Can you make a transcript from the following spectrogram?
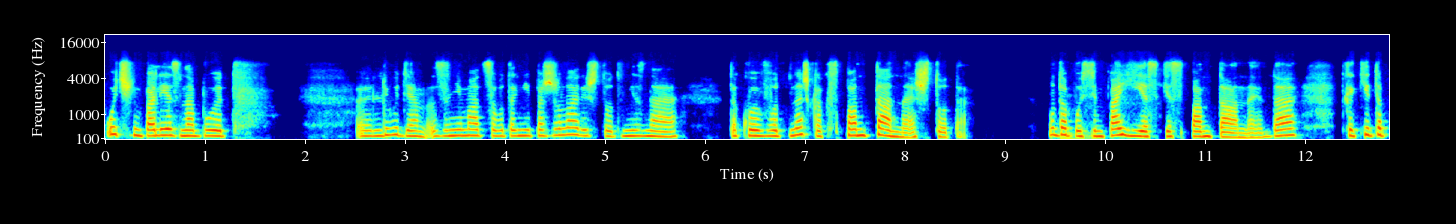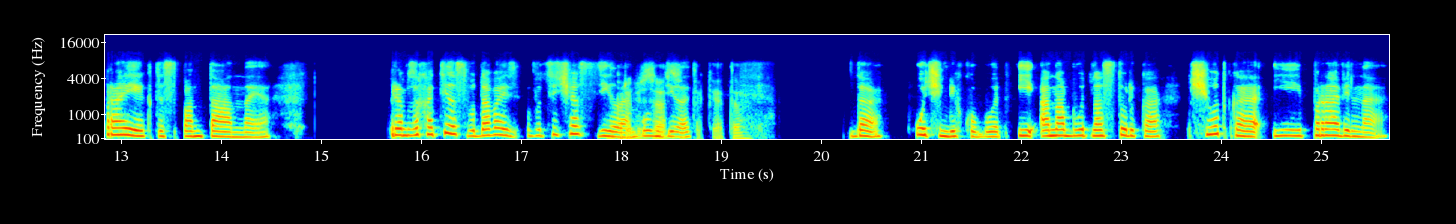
Очень полезно будет э, людям заниматься, вот они пожелали что-то, не знаю, такое вот, знаешь, как спонтанное что-то. Ну, допустим, поездки спонтанные, да, какие-то проекты спонтанные. Прям захотелось, вот давай, вот сейчас сделаем, будем делать. Такая, да? да, очень легко будет. И она будет настолько четкая и правильная.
